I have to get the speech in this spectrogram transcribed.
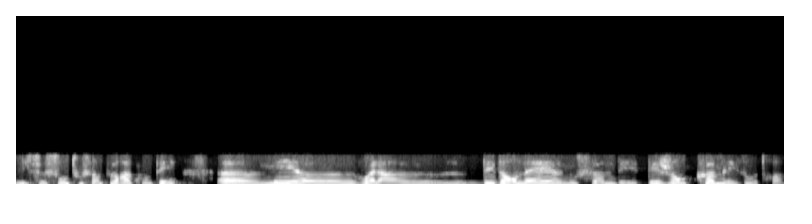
ils se sont tous un peu racontés. Euh, mais euh, voilà, euh, désormais, nous sommes des, gens comme les autres.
